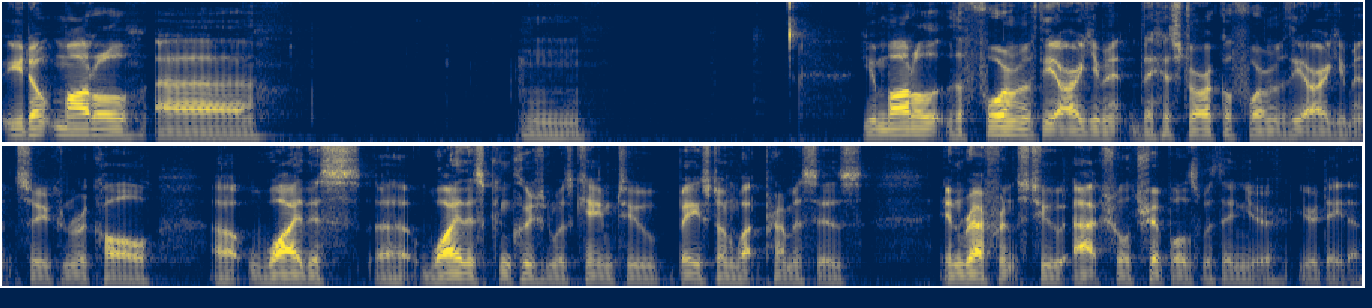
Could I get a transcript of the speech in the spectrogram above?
you don't model, uh, hmm, you model the form of the argument, the historical form of the argument, so you can recall uh, why this, why this conclusion was came to based on what premises in reference to actual triples within your, your data.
